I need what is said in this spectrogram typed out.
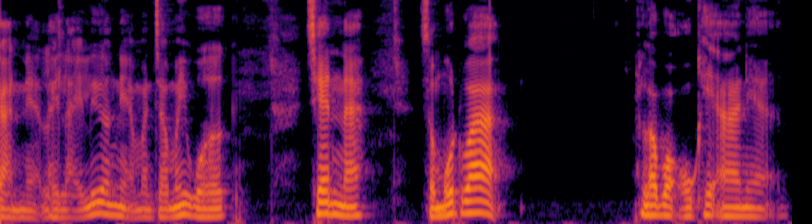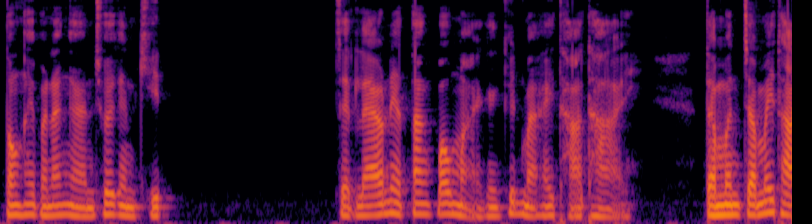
กันเนี่ย หลาย ๆ เรื่องเนี่ย มันจะไม่ work เช่นนะ สมมุติว่า เราบอก OKR เนี่ยต้องให้พนักงานช่วยกันคิด เสร็จแล้วเนี่ยตั้งเป้าหมายกันขึ้นมาให้ท้าทาย แต่มันจะไม่ท้า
